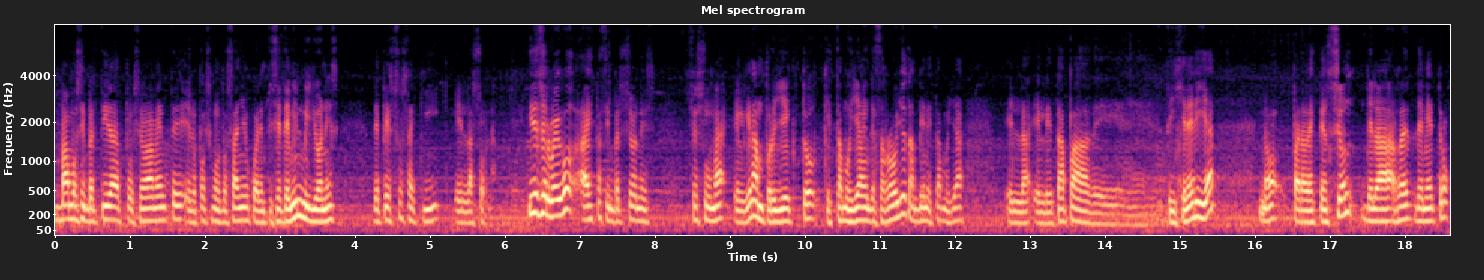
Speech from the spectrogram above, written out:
vamos a invertir aproximadamente en los próximos dos años 47 mil millones de pesos aquí en la zona. Y desde luego a estas inversiones se suma el gran proyecto que estamos ya en desarrollo, también estamos ya en la, etapa de, ingeniería, ¿no? para la extensión de la red de metro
